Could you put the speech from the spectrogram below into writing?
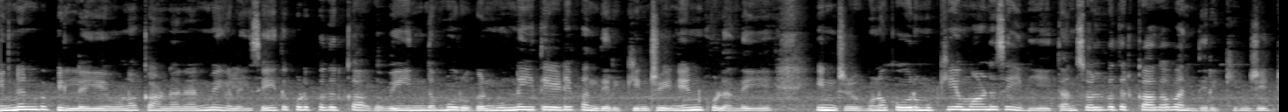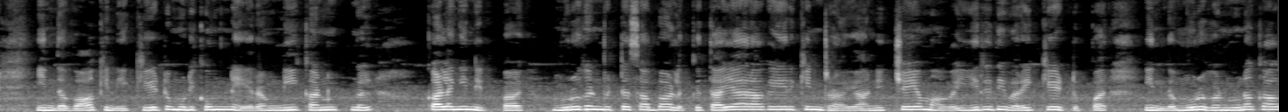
என்னன்பு பிள்ளையே உனக்கான நன்மைகளை செய்து கொடுப்பதற்காகவே இந்த முருகன் உன்னை தேடி வந்திருக்கின்றேன். என் குழந்தையே இன்று உனக்கு ஒரு முக்கியமான செய்தியை தான் சொல்வதற்காக வந்திருக்கின்றேன். இந்த வாக்கினை கேட்டு முடிக்கும் நேரம் நீ கண்கள் கலங்கி நிற்பாய். முருகன் விட்ட சவாலுக்கு தயாராக இருக்கின்றாயா? நிச்சயமாக இறுதி வரை கேட்டுப்பார். இந்த முருகன் உனக்காக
